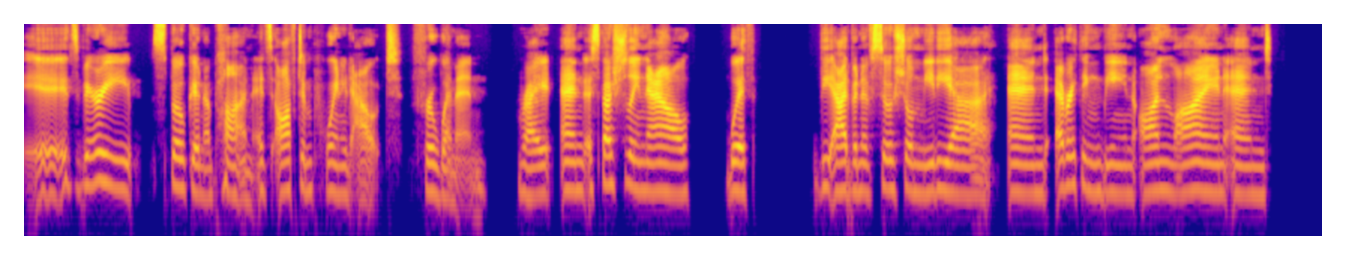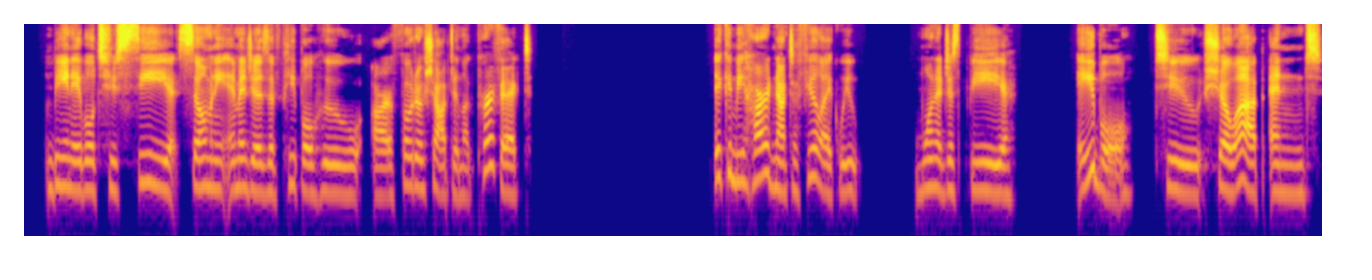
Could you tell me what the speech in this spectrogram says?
it's very spoken upon. It's often pointed out for women, right? And especially now with the advent of social media and everything being online and being able to see so many images of people who are photoshopped and look perfect, it can be hard not to feel like we want to just be able to show up and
